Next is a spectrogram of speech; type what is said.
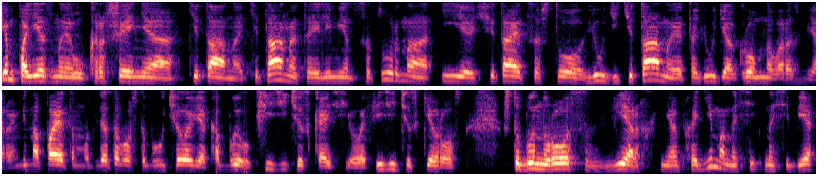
Чем полезны украшения титана? Титан- это элемент Сатурна, и считается, что люди-титаны- это люди огромного размера. Именно поэтому для того, чтобы у человека был физическая сила, физический рост, чтобы он рос вверх, необходимо носить на себе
